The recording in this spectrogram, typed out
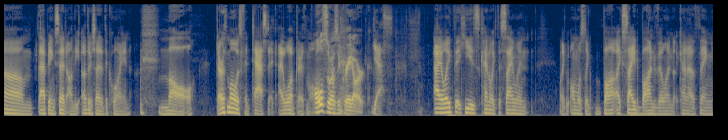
Um, that being said, on the other side of the coin, Maul. Darth Maul is fantastic. I love Darth Maul. Also has a great arc. Yes, I like that he is kind of like the silent, like almost like bond, like side Bond villain kind of thing,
